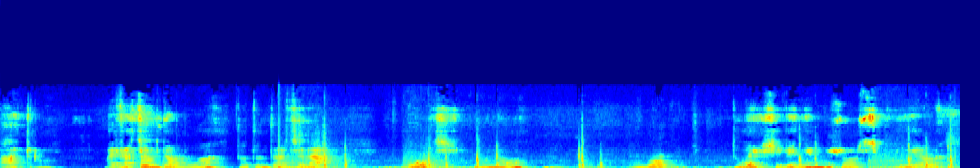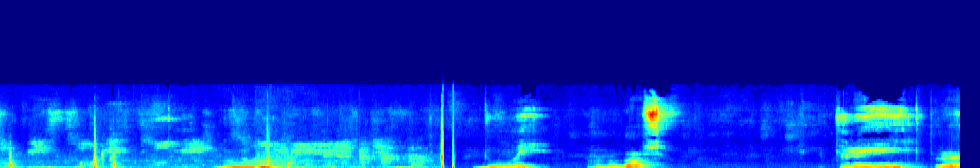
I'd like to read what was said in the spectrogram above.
4. Mai E facem patru. două, tot întoarce la 8, 1, 1, 2 și venim jos cu el. 1, 2, 1, 2, 3, 3,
